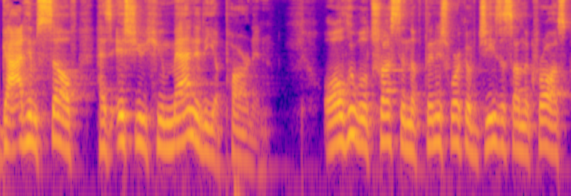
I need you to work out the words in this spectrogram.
God Himself, has issued humanity a pardon. All who will trust in the finished work of Jesus on the cross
